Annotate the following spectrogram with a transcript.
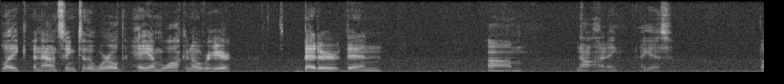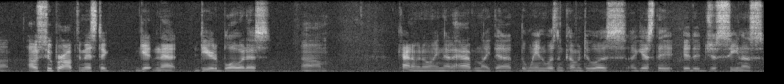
like announcing to the world, hey, I'm walking over here. It's better than um, not hunting, I guess. But I was super optimistic getting that deer to blow at us. Because kind of annoying that it happened like that. The wind wasn't coming to us. I guess they it had just seen us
